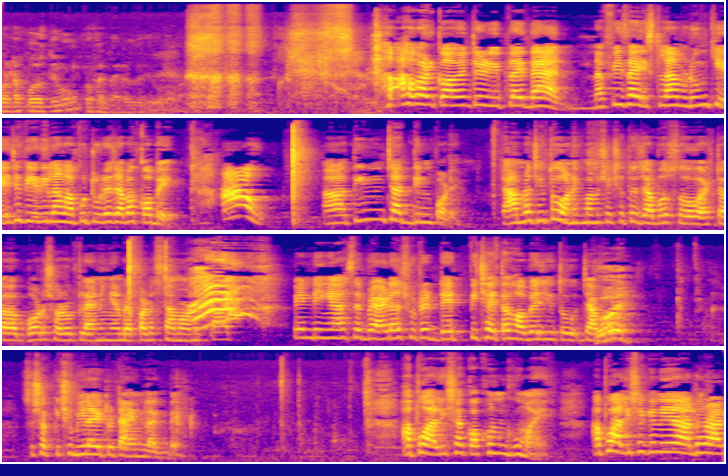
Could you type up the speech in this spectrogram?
পাল্টা পোস্ট দিব প্রোফাইল ভাইরাল দিব আমার কমেন্টে রিপ্লাই দেন। নাফিজা ইসলাম রুমকি এই যে দিয়ে দিলাম আপু ট্যুরে যাবা কবে? আও তিন চার দিন পরে। আমরা যেহেতু অনেক মানুষ একসাথে যাব সো একটা বড় সড়ো প্ল্যানিং এর ব্যাপার আছে আমার অনেক কাজ পেন্ডিং এ আছে ব্রাইডাল শুটের ডেট পিছাইতে হবে যেহেতু যাব। তো সবকিছু মিলাই একটু টাইম লাগবে। আপু আলিশা কখন ঘুমায়? আপু, আলিশাকে নিয়ে ধরো আট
